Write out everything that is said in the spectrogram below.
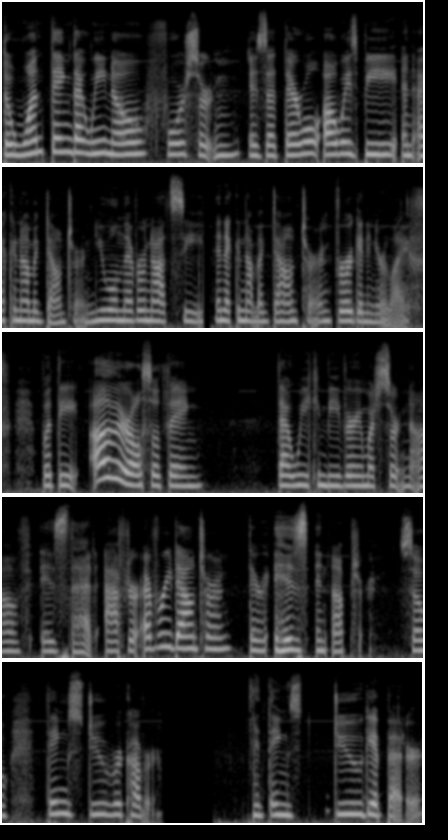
the one thing that we know for certain is that there will always be an economic downturn. You will never not see an economic downturn ever again in your life. But the other also thing that we can be very much certain of is that after every downturn, there is an upturn. So things do recover and things do get better.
